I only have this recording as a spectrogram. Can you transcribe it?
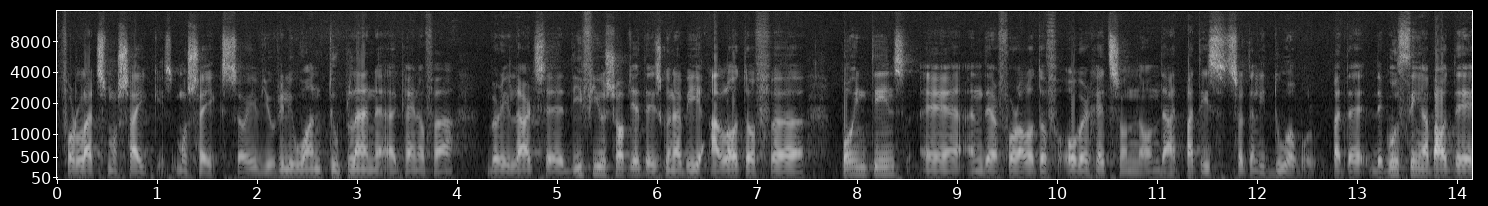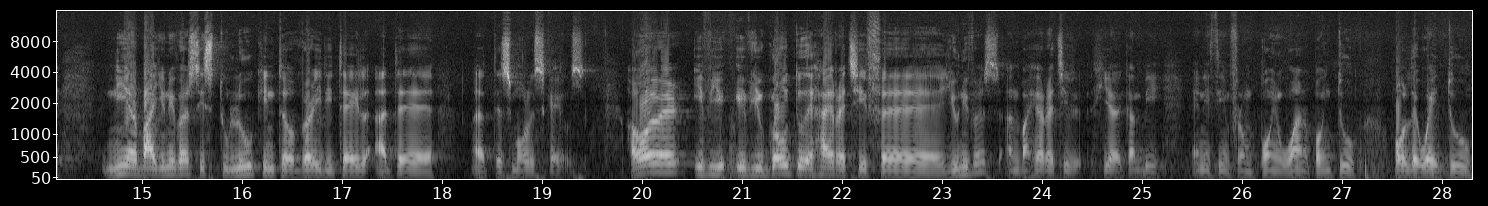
for large mosaics. mosaics. So if you really want to plan a kind of a very large uh, diffuse object, there's going to be a lot of uh, pointings uh, and therefore a lot of overheads on, on that, but it's certainly doable. But the, the good thing about the nearby universe is to look into very detail at the, at the small scales. However, if you, if you go to the high redshift uh, universe, and by high redshift here can be anything from 0.1 or 0.2 all the way to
